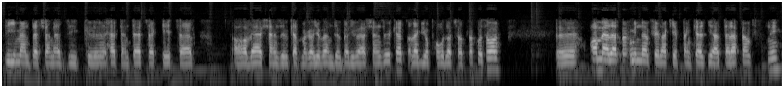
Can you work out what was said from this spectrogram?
díjmentesen edzik hetente egyszer-kétszer a versenyzőket, meg a jövendőbeli versenyzőket, a legjobb, ha oda csatlakozol. Amellett meg mindenféleképpen kezdj el terepen futni,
